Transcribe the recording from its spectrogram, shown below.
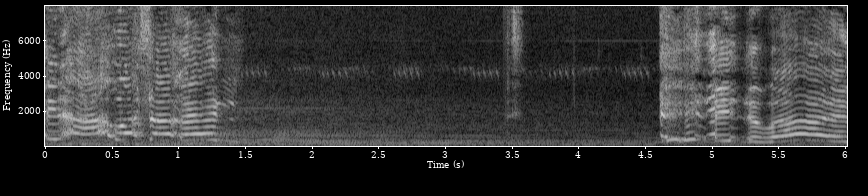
kayo naawa sa akin? Hindi naman!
